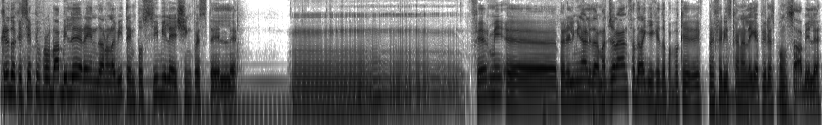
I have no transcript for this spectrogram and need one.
Credo che sia più probabile rendano la vita impossibile ai 5 Stelle. Mm, fermi. Eh, per eliminarli dalla maggioranza, Draghi credo proprio che preferisca una lega più responsabile.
